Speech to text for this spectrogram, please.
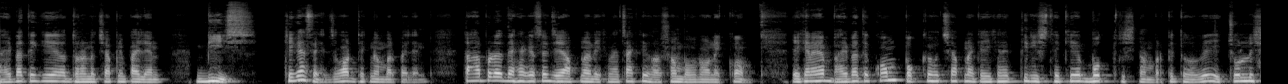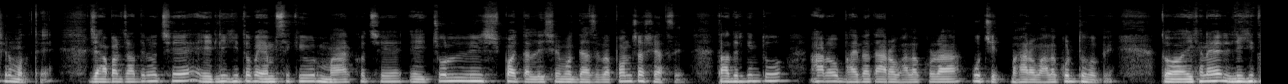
ভাইবাতে গিয়ে ধরেন হচ্ছে আপনি পাইলেন বিশ, ঠিক আছে? যে অর্ধেক নাম্বার পাইলেন। তারপরে দেখা গেছে যে আপনার এখানে চাকরি হওয়ার সম্ভাবনা অনেক কম। এখানে ভাইবাতে কম পক্ষে হচ্ছে আপনাকে এখানে তিরিশ থেকে বত্রিশ নাম্বার পেতে হবে এই চল্লিশের মধ্যে। যে আবার যাদের হচ্ছে এই লিখিত বা এমসিকিউর মার্ক হচ্ছে এই চল্লিশ, পঁয়তাল্লিশের মধ্যে আছে বা পঞ্চাশে আছে, তাদের কিন্তু আরও ভাইবাতে আরও ভালো করা উচিত বা আরও ভালো করতে হবে। তো এখানে লিখিত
